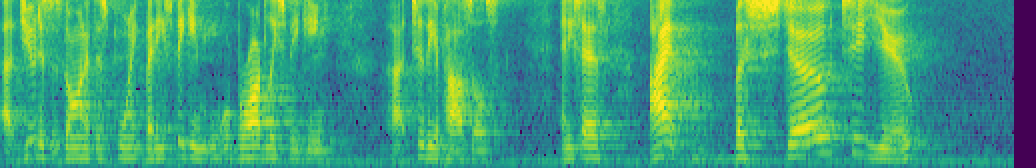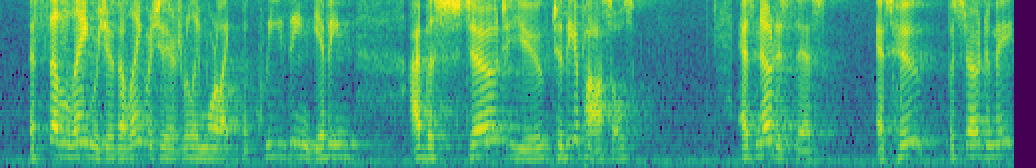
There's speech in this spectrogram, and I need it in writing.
uh, Judas is gone at this point, but he's speaking, more broadly speaking, uh, to the apostles. And he says, I bestow to you. That's the language there. The language there is really more like bequeathing, giving. I bestow to you, to the apostles, as notice this, as who bestowed to me?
